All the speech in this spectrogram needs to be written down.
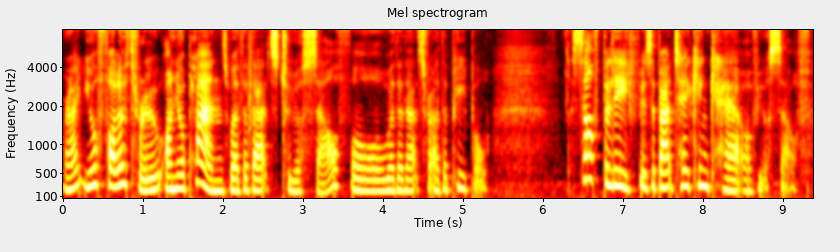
right? You'll follow through on your plans, whether that's to yourself or whether that's for other people. Self belief is about taking care of yourself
